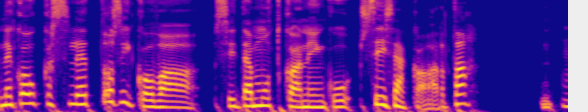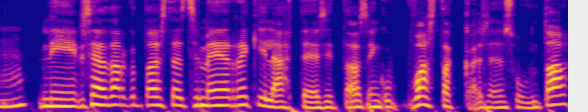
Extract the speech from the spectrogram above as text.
ne koukkasivat tosi kovaa sitä mutkaa niin kuin sisäkaarta – Mm. Niin se tarkoittaa sitä, että se meidän reki lähtee sitten taas niinku vastakkaiseen suuntaan.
